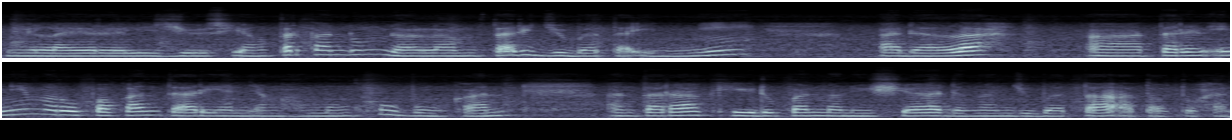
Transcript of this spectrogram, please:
Nilai religius yang terkandung dalam tari jubata ini adalah Uh, tarian ini merupakan tarian yang menghubungkan antara kehidupan manusia dengan Jubata atau Tuhan.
